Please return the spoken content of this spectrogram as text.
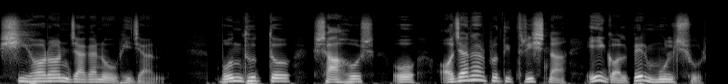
শিহরণ জাগানো অভিযান। বন্ধুত্ব, সাহস ও অজানার প্রতি তৃষ্ণা এই গল্পের মূল সুর।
